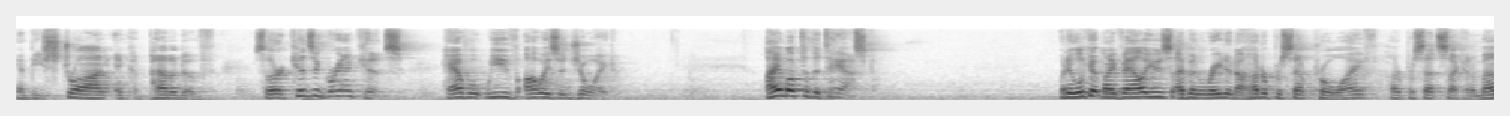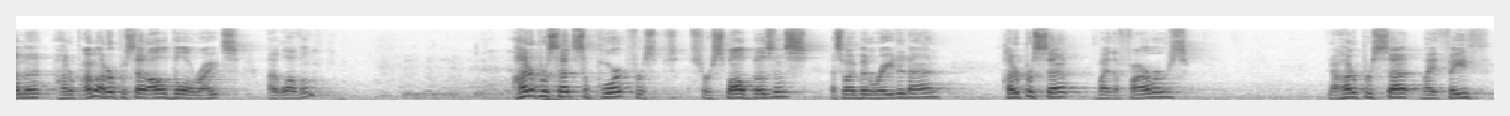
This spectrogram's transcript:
and be strong and competitive so that our kids and grandkids have what we've always enjoyed. I am up to the task. When you look at my values, I've been rated 100% pro life, 100% Second Amendment, 100, I'm 100% all Bill of Rights. I love them. 100% support for, for small business, that's what I've been rated on. 100% by the farmers, and 100% by faith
